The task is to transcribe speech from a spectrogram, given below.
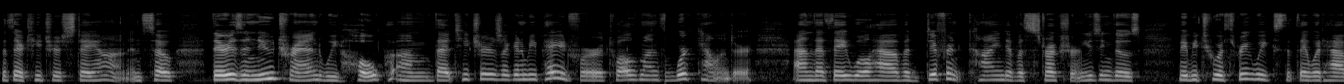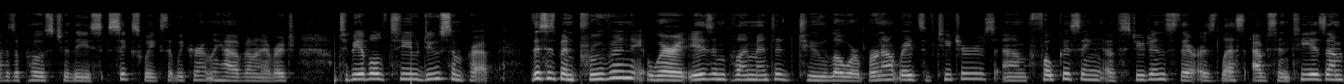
that their teachers stay on. And so there is a new trend, we hope, um, that teachers are going to be paid for a 12-month work calendar and that they will have a different kind of a structure using those maybe two or three weeks that they would have as opposed to these six weeks that we currently have on average to be able to do some prep. This has been proven where it is implemented to lower burnout rates of teachers, um, focusing of students, there is less absenteeism,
